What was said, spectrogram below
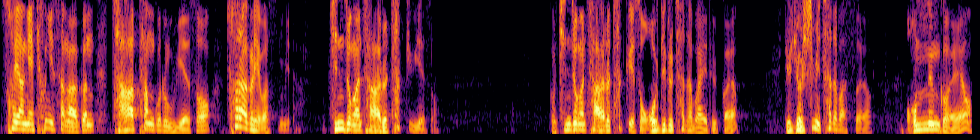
서양의 형이상학은 자아 탐구를 위해서 철학을 해왔습니다. 진정한 자아를 찾기 위해서. 그 진정한 자아를 찾기 위해서 어디를 찾아봐야 될까요? 열심히 찾아봤어요. 없는 거예요.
